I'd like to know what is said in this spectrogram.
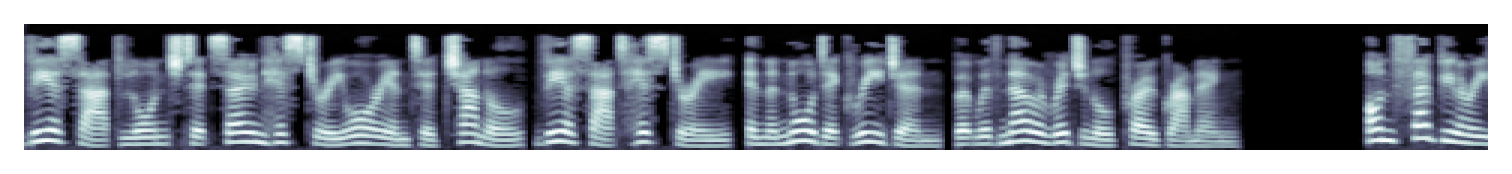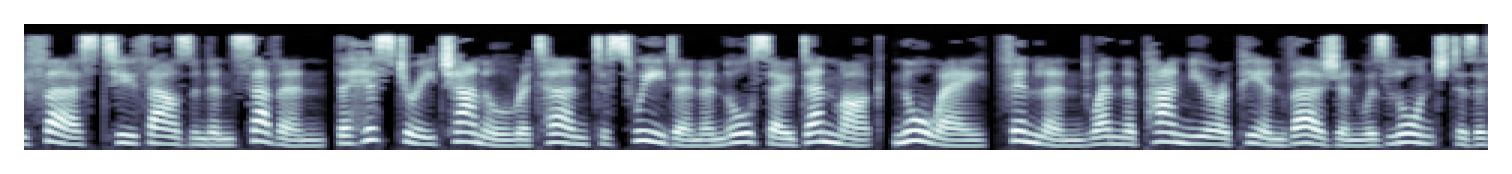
Viasat launched its own history-oriented channel, Viasat History, in the Nordic region, but with no original programming. On February 1, 2007, the History Channel returned to Sweden and also Denmark, Norway, Finland when the pan-European version was launched as a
